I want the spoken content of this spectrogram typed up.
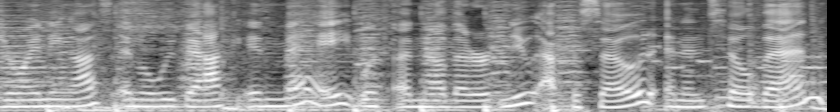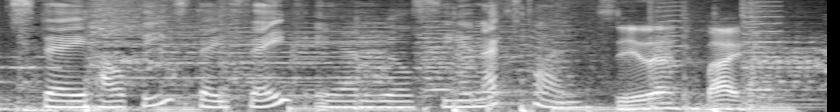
joining us, and we'll be back in May with another new episode. And until then, stay healthy, stay safe, and we'll see you next time. See you then. Bye.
